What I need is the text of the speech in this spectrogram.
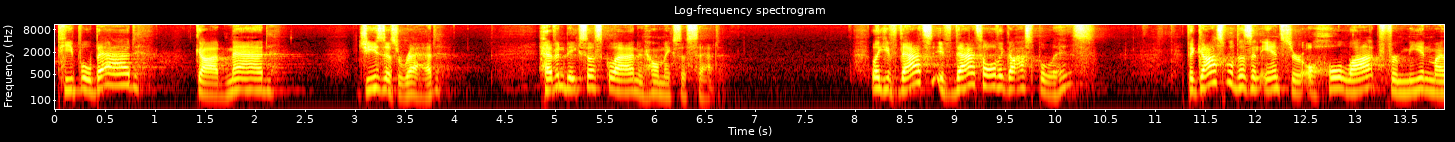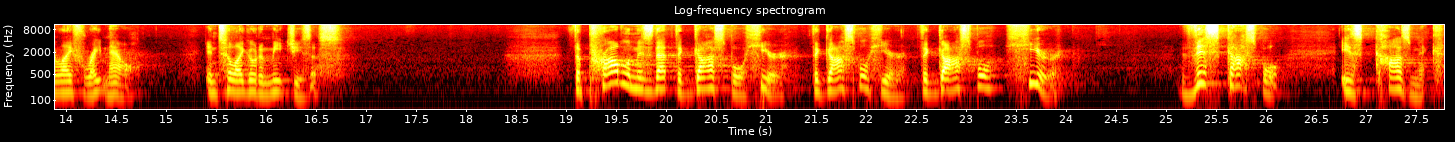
people bad, God mad, Jesus rad, heaven makes us glad, and hell makes us sad. Like if that's if that's all the gospel is, the gospel doesn't answer a whole lot for me in my life right now until I go to meet Jesus. The problem is that the gospel here, the gospel here, the gospel here, this gospel is cosmic.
